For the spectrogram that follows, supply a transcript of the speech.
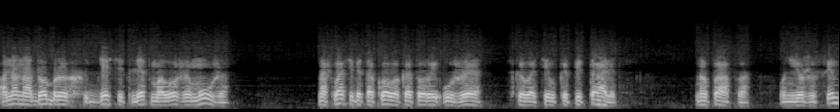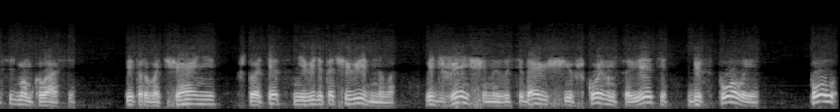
Она на добрых десять лет моложе мужа. Нашла себе такого, который уже сколотил капиталец. Но папа, у нее же сын в седьмом классе. Питер в отчаянии, что отец не видит очевидного, ведь женщины, заседающие в школьном совете, бесполые. Пол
